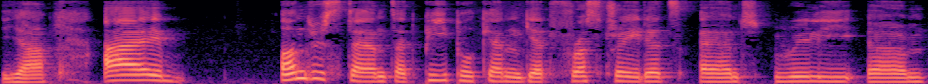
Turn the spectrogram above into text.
yeah I understand that people can get frustrated and really um,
